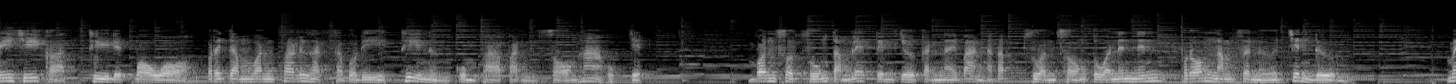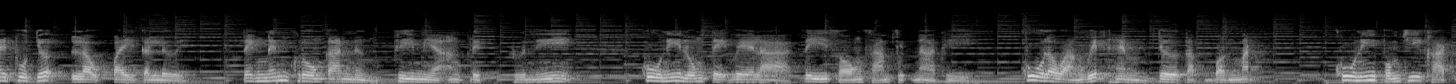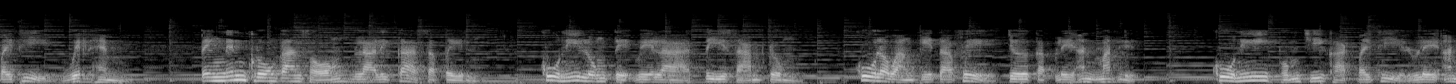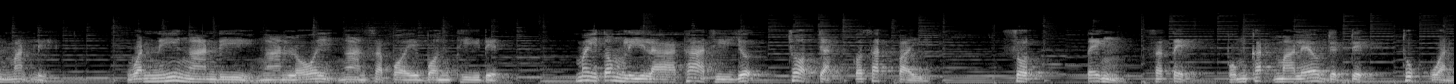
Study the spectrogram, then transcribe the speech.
นี้ชี้ขาดทีเด็ดบวประจำวันพฤหัสบดีที่หนึ่งกุมภาพันธ์สองห้าหกเจ็ดบอลสดสูงต่ำเลขเต็มเจอกันในบ้านนะครับ ส่วนสองตัวเน้นๆ พร้อมนำเสนอเช่นเดิม ไม่พูดเยอะเราไปกันเลย เต็งเน้นโครงการหนึ่งพรีเมียร์อังกฤษคืนนี้ คู่นี้ลงเตะเวลาตีสองสามสิบนาที คู่ระหว่างเวสต์แฮมเจอกับบอลมัด คู่นี้ผมชี้ขาดไปที่เวสต์แฮม เต็งเน้นโครงการสองลาลิก้าสเปน คู่นี้ลงเตะเวลาตีสามตรง คู่ระหว่างเกตาเฟ่เจอกับเลอันมัดลิด คู่นี้ผมชี้ขาดไปที่เลอันมัดลิด วันนี้งานดีงานร้อย งานสปอยบอลทีเด็ด ไม่ต้องลีลาท่าทีเยอะชอบจัดก็ซัดไป สด เต็ง สเต็ปผมคัดมาแล้วเด็ดๆ ทุกวัน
